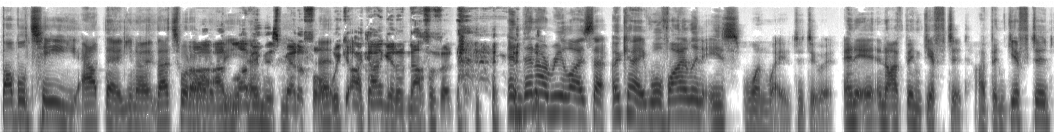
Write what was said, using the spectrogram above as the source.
bubble tea out there. You know, that's what I oh, want to I'm be. loving And- this metaphor. and- we, I can't get enough of it. and then I realized that okay, well, violin is one way to do it, and it, and I've been gifted. I've been gifted.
